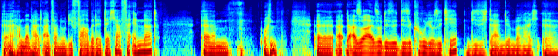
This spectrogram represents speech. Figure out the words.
äh, haben dann halt einfach nur die Farbe der Dächer verändert ähm, und äh, also, also diese, diese Kuriositäten, die sich da in dem Bereich äh,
